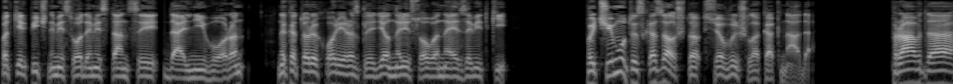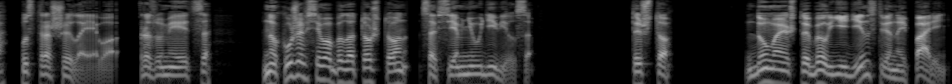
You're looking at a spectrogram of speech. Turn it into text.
под кирпичными сводами станции «Дальний ворон», на которых Ори разглядел нарисованные завитки. «Почему ты сказал, что все вышло как надо?» Правда устрашила его, разумеется, но хуже всего было то, что он совсем не удивился. «Ты что, думаешь, ты был единственный парень?»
